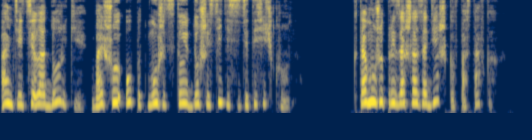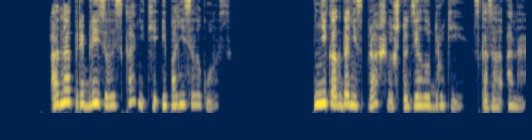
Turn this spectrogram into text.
Антитела дороги, большой опыт может стоить до 60 тысяч крон. К тому же произошла задержка в поставках. Она приблизилась к Анике и понизила голос. «Никогда не спрашивай, что делают другие», — сказала она.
